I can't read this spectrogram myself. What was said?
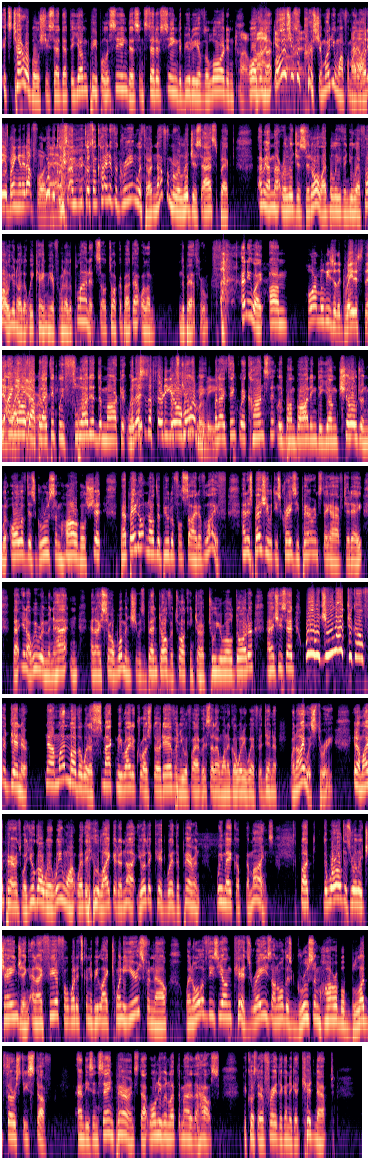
it's terrible, she said, that the young people are seeing this instead of seeing the beauty of the Lord and Oh, all the God, get Well, she's over a it. Christian. What do you want from my know, life? what are you bringing it up for Well, then? because I'm because I'm kind of agreeing with her, not from a religious aspect. I mean, I'm not religious at all. I believe in UFO. You know that we came here from another planet. So talk about that while I'm in the bathroom. anyway, um, horror movies are the greatest thing. yeah, I like, know that, ever. but I think we flooded the market with. Well, this it- is a 30-year-old horror me, movie. But I think we're constantly bombarding the young children with all of this gruesome, horrible shit that they don't know the beautiful side of life. And especially with these crazy parents they have today. That you know, we were in Manhattan, and I saw a woman. She was bent over talking to her two-year-old daughter, and she said, "Where would you like to go for dinner?" Now, my mother would have smacked me right across Third Avenue if I ever said I want to go anywhere for dinner when I was three. You know, my parents was, you go where we want, whether you like it or not. You're the kid, we're the parent. We make up the minds. But the world is really changing, and I fear for what it's going to be like 20 years from now when all of these young kids raised on all this gruesome, horrible, bloodthirsty stuff and these insane parents that won't even let them out of the house because they're afraid they're going to get kidnapped.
